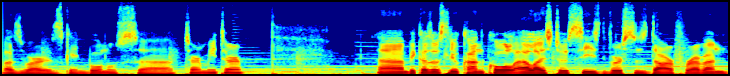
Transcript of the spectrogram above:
as well as gain bonus uh, turn meter. Uh, because obviously you can't call allies to assist versus Darth Revan,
